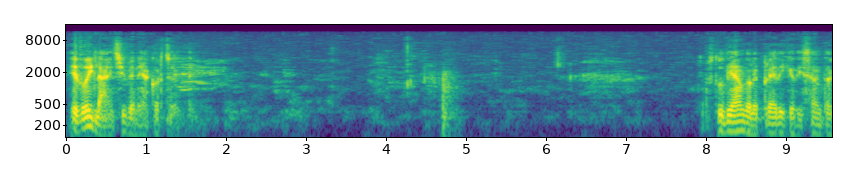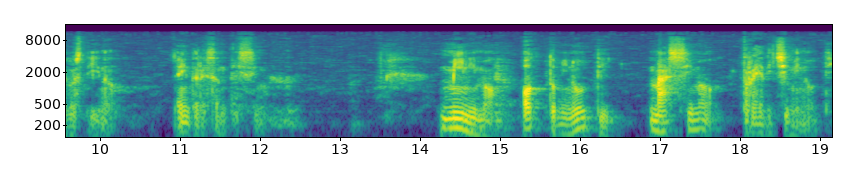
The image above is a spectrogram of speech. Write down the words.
E voi laici ve ne accorgete. Studiando le prediche di Sant'Agostino è interessantissimo minimo 8 minuti, massimo 13 minuti.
